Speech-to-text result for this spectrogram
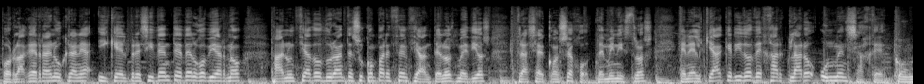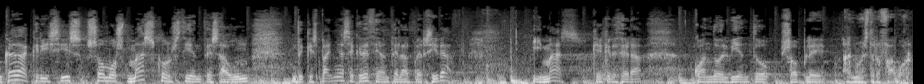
por la guerra en Ucrania y que el presidente del Gobierno ha anunciado durante su comparecencia ante los medios tras el Consejo de Ministros, en el que ha querido dejar claro un mensaje. Con cada crisis somos más conscientes aún de que España se crece ante la adversidad y más que crecerá cuando el viento sople a nuestro favor.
